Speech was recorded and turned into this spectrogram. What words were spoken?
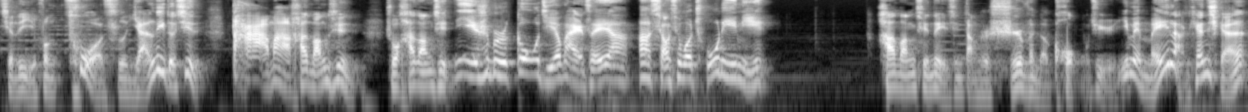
写了一封措辞严厉的信，大骂韩王信，说：“韩王信，你是不是勾结外贼呀？啊，小心我处理你！”韩王信内心当时十分的恐惧，因为没两天前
